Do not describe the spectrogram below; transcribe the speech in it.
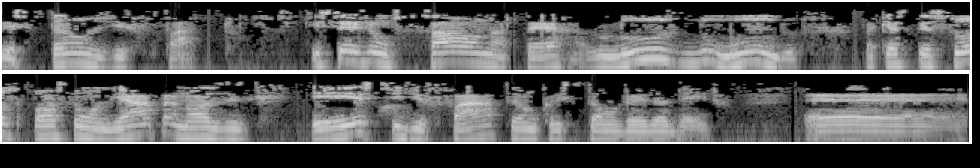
cristãos de fato, que sejam sal na terra, luz do mundo, para que as pessoas possam olhar para nós e dizer: este de fato é um cristão verdadeiro. É,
